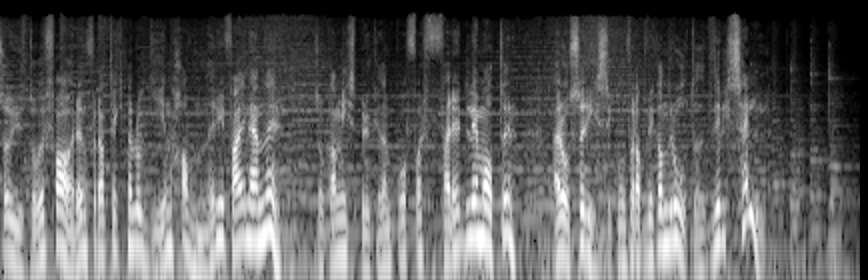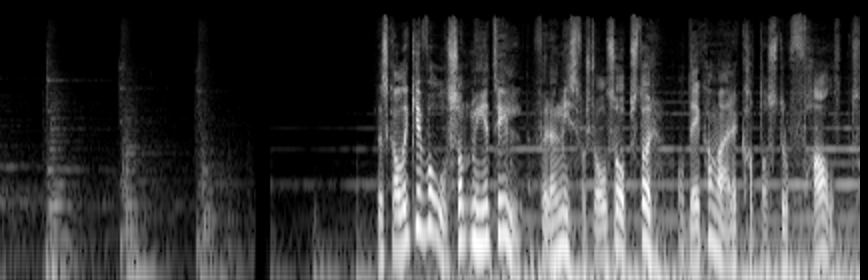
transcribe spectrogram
Så utover faren for at teknologien havner i feil hender, som kan misbruke den på forferdelige måter, er også risikoen for at vi kan rote det til selv. Det skal ikke voldsomt mye til før en misforståelse oppstår, og det kan være katastrofalt.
